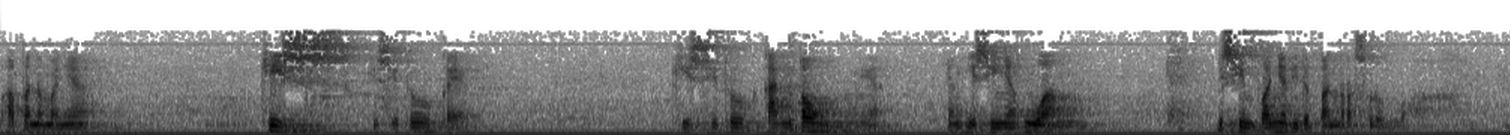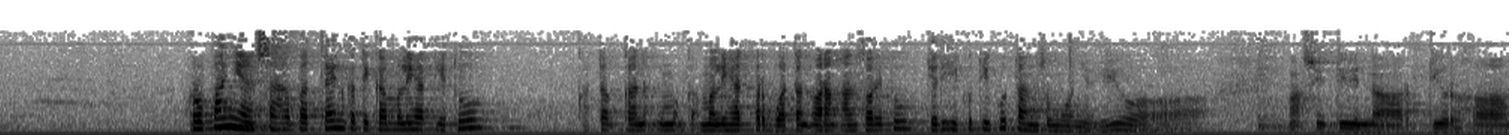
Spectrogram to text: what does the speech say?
apa namanya? Kis, kis itu kayak kis itu kantong ya yang isinya uang disimpannya di depan Rasulullah. Rupanya sahabat lain ketika melihat itu kata melihat perbuatan orang Ansor itu jadi ikut-ikutan semuanya. Iya. Masih dinar, dirham,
